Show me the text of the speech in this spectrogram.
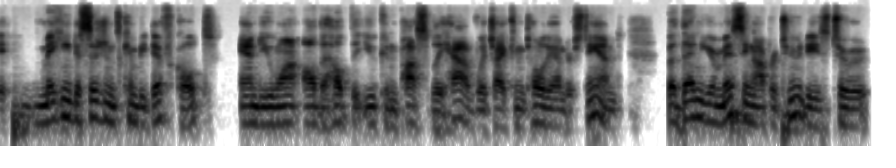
it, making decisions can be difficult and you want all the help that you can possibly have which i can totally understand but then you're missing opportunities to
